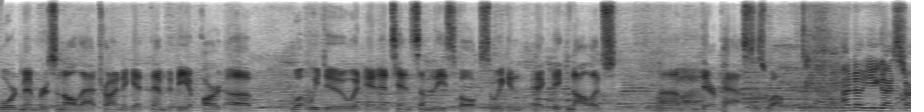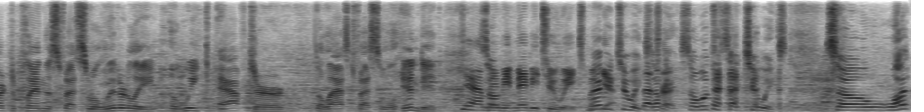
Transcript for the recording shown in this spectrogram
board members, and all that, trying to get them to be a part of what we do and, and attend some of these folks so we can acknowledge um, their past as well. I know you guys started to plan this festival literally a week after the last festival ended. Yeah, so maybe maybe two weeks. maybe yeah, two weeks. okay, right. so we'll just say two weeks. So what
